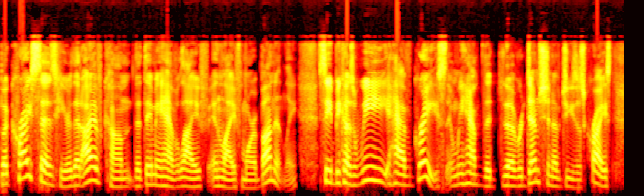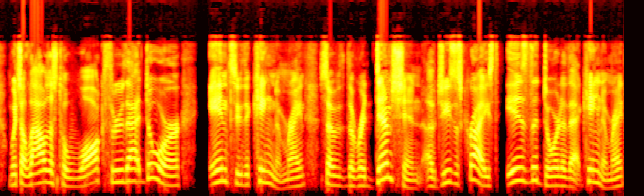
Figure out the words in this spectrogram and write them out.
But Christ says here that I have come that they may have life and life more abundantly. See, because we have grace and we have the, the redemption of Jesus Christ, which allows us to walk through that door into the kingdom, right? So the redemption of Jesus Christ is the door to that kingdom, right?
